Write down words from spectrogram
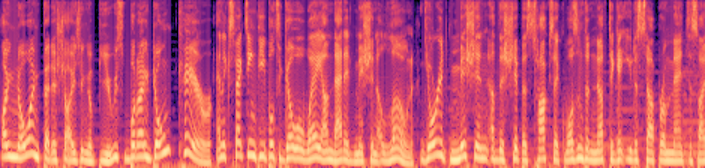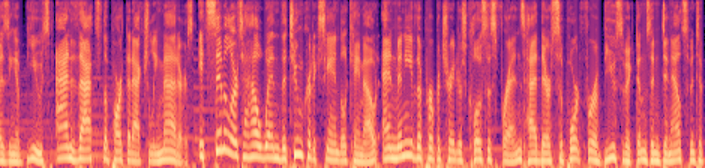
I know I'm fetishizing abuse, but I don't care. And expecting people to go away on that admission alone. Your admission of the ship as toxic wasn't enough to get you to stop romanticizing abuse, and that's the part that actually matters. It's similar to how when the Toon Critic scandal came out, and many of the perpetrator's closest friends had their support for abuse victims and denouncement of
